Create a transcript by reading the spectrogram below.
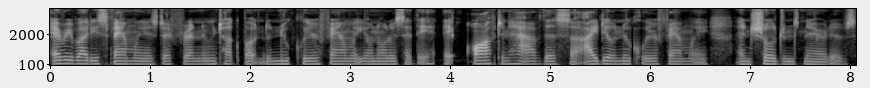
everybody's family is different. And we talk about the nuclear family, you'll notice that they, they often have this uh, ideal nuclear family and children's narratives.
